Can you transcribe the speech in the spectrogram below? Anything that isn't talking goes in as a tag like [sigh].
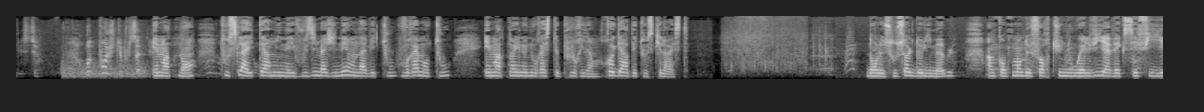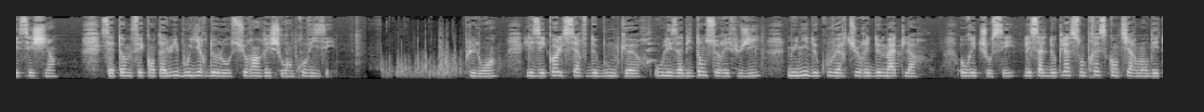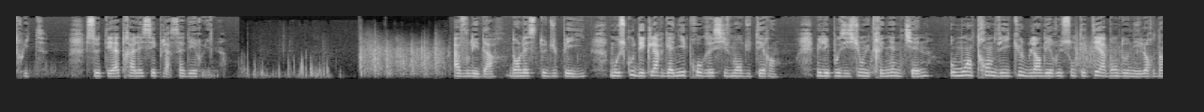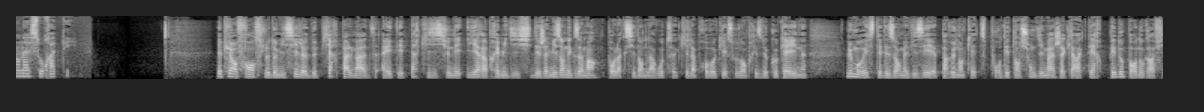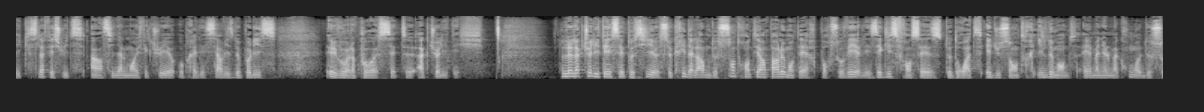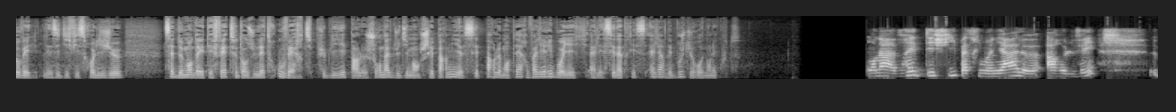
Et maintenant, tout cela est terminé. Vous imaginez, on avait tout, vraiment tout. Et maintenant, il ne nous reste plus rien. Regardez tout ce qu'il reste. Dans le sous-sol de l'immeuble, un campement de fortune où elle vit avec ses filles et ses chiens. Cet homme fait quant à lui bouillir de l'eau sur un réchaud improvisé. Plus loin, les écoles servent de bunker où les habitants se réfugient, munis de couvertures et de matelas. Au rez-de-chaussée, les salles de classe sont presque entièrement détruites. Ce théâtre a laissé place à des ruines. À Vuledar, dans l'est du pays, Moscou déclare gagner progressivement du terrain. Mais les positions ukrainiennes tiennent, au moins 30 véhicules blindés russes ont été abandonnés lors d'un assaut raté. Et puis en France, le domicile de Pierre Palmade a été perquisitionné hier après-midi, déjà mis en examen pour l'accident de la route qu'il a provoqué sous emprise de cocaïne. L'humoriste est désormais visé par une enquête pour détention d'images à caractère pédopornographique. Cela fait suite à un signalement effectué auprès des services de police. Et voilà pour cette actualité. L'actualité, c'est aussi ce cri d'alarme de 131 parlementaires pour sauver les églises françaises de droite et du centre. Ils demandent à Emmanuel Macron de sauver les édifices religieux. Cette demande a été faite dans une lettre ouverte publiée par le journal du dimanche. Et parmi ces parlementaires, Valérie Boyer, elle est sénatrice LR des Bouches-du-Rhône. On l'écoute. On a un vrai défi patrimonial à relever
